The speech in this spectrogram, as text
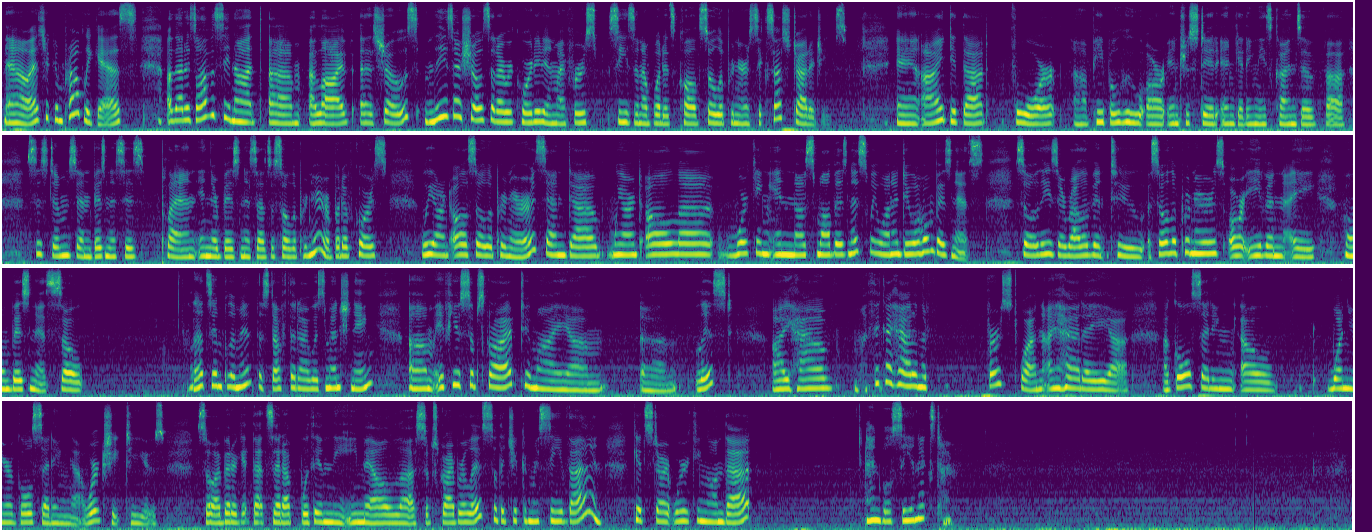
Now, as you can probably guess, uh, that is obviously not um, live uh, shows. These are shows that I recorded in my first season of what is called Solopreneur Success Strategies. And I did that for uh, people who are interested in getting these kinds of uh, systems and businesses plan in their business as a solopreneur. But of course, we aren't all solopreneurs and uh, we aren't all uh, working in a small business. We want to do a home business. So these are relevant to solopreneurs or even a home business. So let's implement the stuff that I was mentioning. Um, if you subscribe to my um, um, list, I have, I think I had in the first one, I had a, uh, a goal setting, uh, one year goal setting uh, worksheet to use. So I better get that set up within the email uh, subscriber list so that you can receive that and get start working on that. And we'll see you next time.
